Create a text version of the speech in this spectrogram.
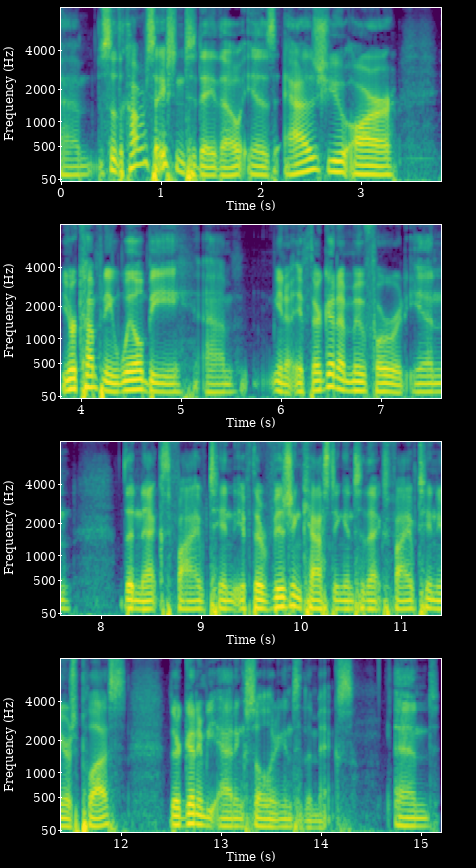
um, so the conversation today, though, is as you are, your company will be, um, you know, if they're going to move forward in the next five, ten, if they're vision casting into the next five, ten years plus, they're going to be adding solar into the mix. And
